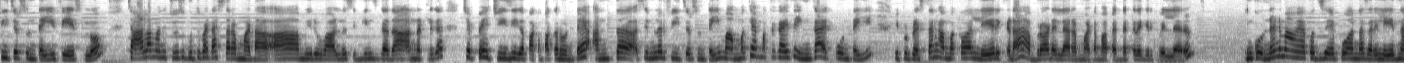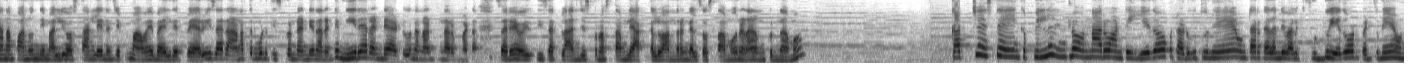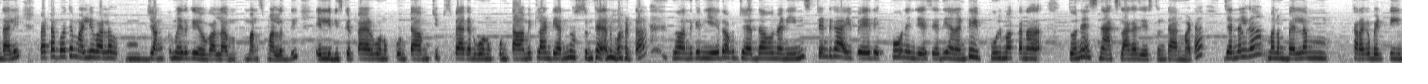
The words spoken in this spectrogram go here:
ఫీచర్స్ ఉంటాయి ఈ ఫేస్లో. చాలా మంది చూసి గుర్తుపెట్టేస్తారనమాట ఆ మీరు వాళ్ళు సిబ్లింగ్స్ కదా అన్నట్లుగా చెప్పేయచ్చు ఈజీగా పక్క పక్కన ఉంటే అంత సిమిలర్ ఫీచర్స్ ఉంటాయి. మా అమ్మకి అమ్మక్కకి అయితే ఇంకా ఎక్కువ ఉంటాయి. ఇప్పుడు ప్రస్తుతానికి అమ్మక్క వాళ్ళు లేరు ఇక్కడ. అబ్రాడ్ వెళ్ళారనమాట మా పెద్దక్క దగ్గరికి వెళ్ళారు. ఇంక ఉండండి మామయ్య కొద్దిసేపు అన్నా సరే లేదు నాన్న పని ఉంది మళ్ళీ వస్తాను లేదని చెప్పి మామయ్య బయలుదేరిపోయారు. ఈసారి రానత్తను కూడా తీసుకొని రండి అని అంటే మీరే రండి అటు అని అంటున్నారు అనమాట సరే ఈసారి ప్లాన్ చేసుకుని వస్తాంలే అక్కలు అందరం కలిసి వస్తాము అని అనుకున్నాము. కట్ చేస్తే ఇంకా పిల్లలు ఇంట్లో ఉన్నారు అంటే ఏదో ఒకటి అడుగుతూనే ఉంటారు కదండి. వాళ్ళకి ఫుడ్ ఏదో ఒకటి పెడుతూనే ఉండాలి. పెట్టకపోతే మళ్ళీ వాళ్ళ జంక్ మీదకి వాళ్ళ మనసు మళ్ళొద్ది. వెళ్ళి బిస్కెట్ ప్యాకెట్ కొనుక్కుంటాం చిప్స్ ప్యాకెట్ కొనుక్కుంటాం ఇట్లాంటివన్నీ వస్తుంటాయి అనమాట సో అందుకని ఏదో ఒకటి చేద్దాము అని ఇన్స్టెంట్గా అయిపోయేది ఎక్కువ నేను చేసేది అని అంటే ఈ పూల్ మక్కనతోనే స్నాక్స్ లాగా చేస్తుంటా అనమాట జనరల్గా మనం బెల్లం కరగబెట్టి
